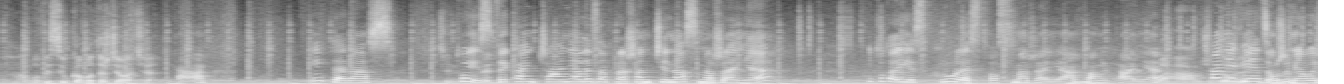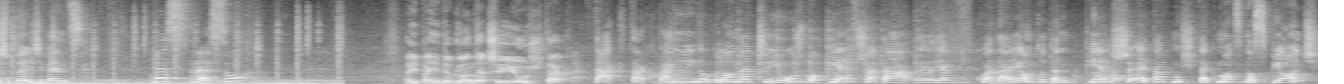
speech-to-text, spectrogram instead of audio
Aha, bo wysyłkowo też działacie. Tak. I teraz tu jest wykańczanie, ale zapraszam Cię na smażenie. I tutaj jest królestwo smażenia. Mamy panie. Wow, dzień panie dobry. wiedzą, że miałeś być, więc bez stresu. A i pani dogląda, czy już, tak? Tak, tak. Pani dogląda, czy już, bo pierwsza ta, y, jak wkładają, to ten pierwszy etap musi tak mocno spiąć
